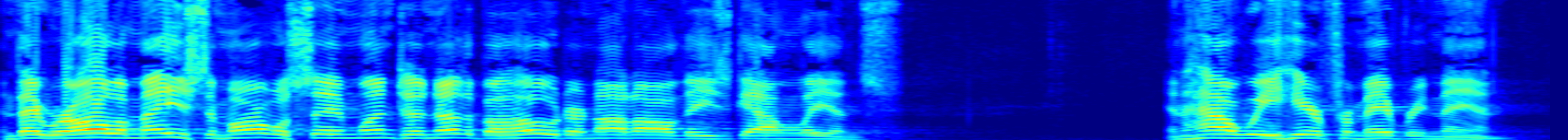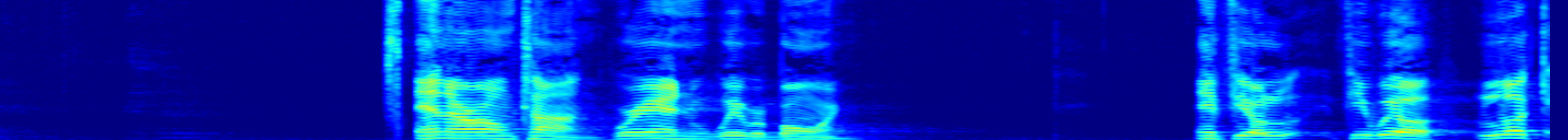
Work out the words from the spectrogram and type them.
And they were all amazed and marveled, saying one to another, Behold, are not all these Galileans? And how we hear from every man in our own tongue, wherein we were born. If you if you will look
